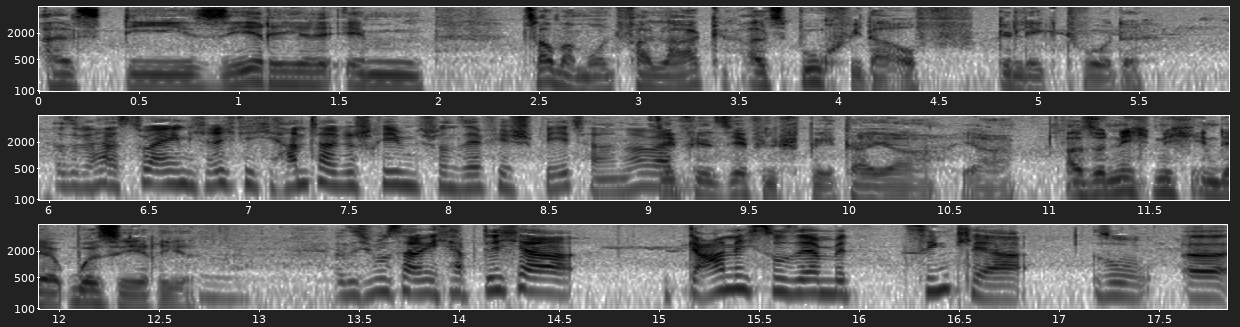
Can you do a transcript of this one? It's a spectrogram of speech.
als die Serie im Zaubermond Verlag als Buch wieder aufgelegt wurde. Also dann hast du eigentlich richtig Hunter geschrieben, schon sehr viel später, ne? Sehr viel, sehr viel später, ja, ja. Also nicht, nicht in der Urserie. Also ich muss sagen, ich habe dich ja gar nicht so sehr mit Sinclair so äh,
